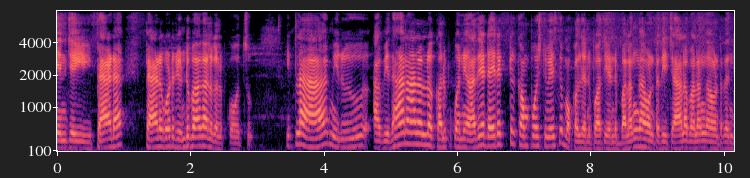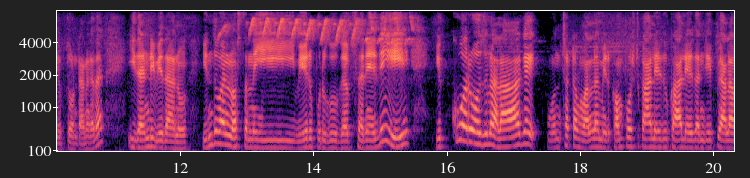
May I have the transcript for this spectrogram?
నేను చేయి పేడ పేడ కూడా రెండు భాగాలు కలుపుకోవచ్చు. ఇట్లా మీరు ఆ విధానాలలో కలుపుకొని అదే డైరెక్ట్ కంపోస్ట్ వేస్తే మొక్కలు చనిపోతాయండి. బలంగా ఉంటుంది చాలా బలంగా ఉంటుంది అని చెప్తూ ఉంటాను కదా. ఇదండి విధానం. ఇందువలన వస్తున్న ఈ వేరు పురుగు గబ్స్ అనేది ఎక్కువ రోజులు అలాగే ఉంచటం వల్ల మీరు కంపోస్ట్ కాలేదు కాలేదు అని చెప్పి అలా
